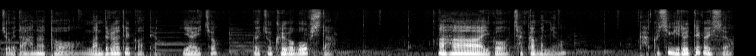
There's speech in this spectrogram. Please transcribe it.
이쪽에다 하나 더 만들어야 될 것 같아요. 이 아이 있죠? 이걸 좀 긁어봅시다. 하하 이거 잠깐만요. 가끔씩 이럴 때가 있어요.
